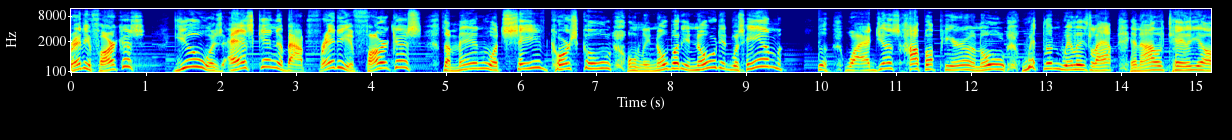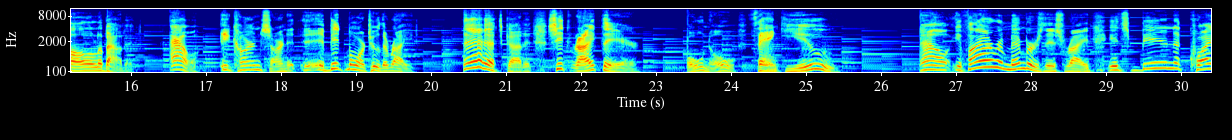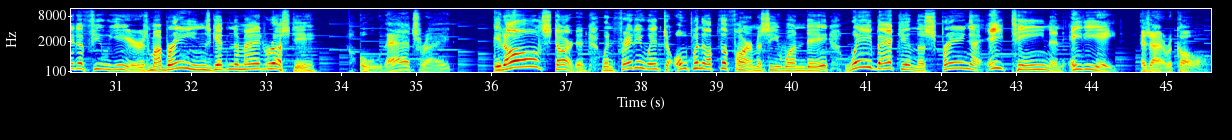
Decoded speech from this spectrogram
Freddy Pharkas? You was asking about Freddy Pharkas? The man what saved Coarsegold, only nobody knowed it was him? Why, just hop up here on old Whittlin' Willy's lap, and I'll tell you all about it. Ow, Acorn Sarnet, a bit more to the right. That's got it. Sit right there. Oh, no, thank you. Now, if I remembers this right, it's been quite a few years. My brain's getting a mite rusty. Oh, that's right. It all started when Freddy went to open up the pharmacy one day, way back in the spring of 1888, as I recall.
